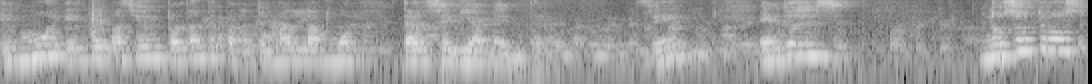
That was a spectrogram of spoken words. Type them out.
es, muy, es demasiado importante para tomarla muy, tan seriamente. ¿sí? Entonces, nosotros,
